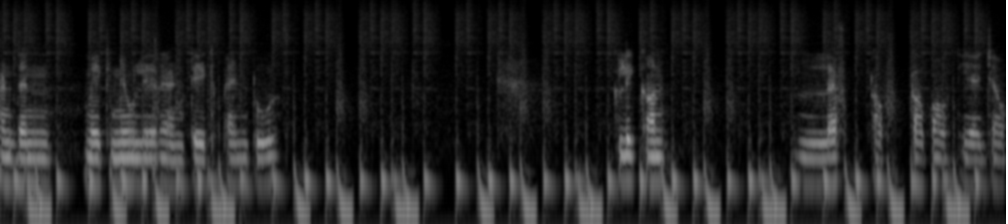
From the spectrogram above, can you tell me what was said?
And then make new layer and take pen tool. Click on left of top of the edge of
